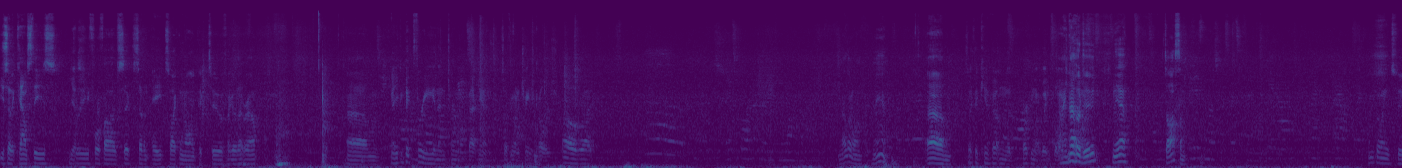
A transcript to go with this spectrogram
You said it counts these? Yes. Three, four, five, six, seven, eight. So I can only pick two if I go that route. Um. Now you can pick three and then turn it back in. So if you want to change colors. Oh, right. It's four hundred if you want one. Another one. Man. Um. It's like they camp out in the parking lot waiting for I know, dude. Yeah. It's awesome. It is the most expensive thing on here. I'm going to.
